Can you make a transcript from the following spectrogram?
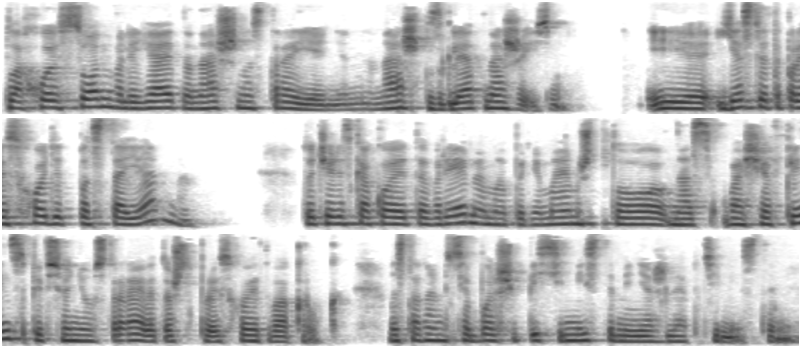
Плохой сон влияет на наше настроение, на наш взгляд на жизнь. И если это происходит постоянно, то через какое-то время мы понимаем, что нас вообще в принципе все не устраивает, то, что происходит вокруг. Мы становимся больше пессимистами, нежели оптимистами.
